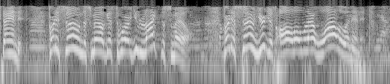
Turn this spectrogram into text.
stand it. Uh-huh. Pretty soon, the smell gets to where you like the smell. Uh-huh. pretty soon you're just all over there wallowing in it. Yeah.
